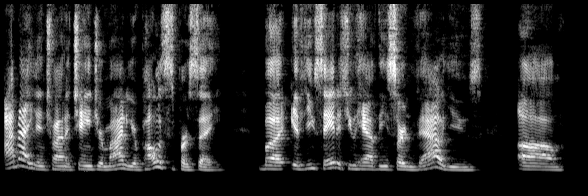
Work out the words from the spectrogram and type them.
I'm not even trying to change your mind or your policies per se, but if you say that you have these certain values, um,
